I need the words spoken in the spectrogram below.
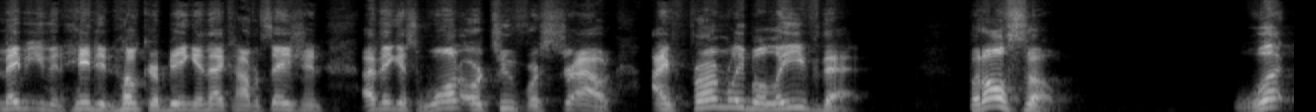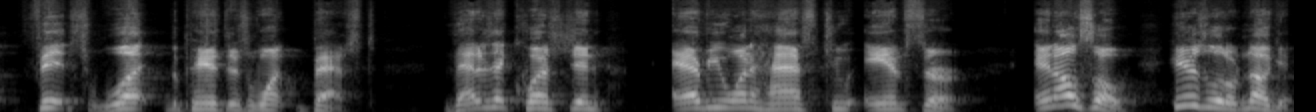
maybe even Hendon Hooker being in that conversation. I think it's one or two for Stroud. I firmly believe that. But also, what fits what the Panthers want best? That is a question everyone has to answer. And also, here's a little nugget.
